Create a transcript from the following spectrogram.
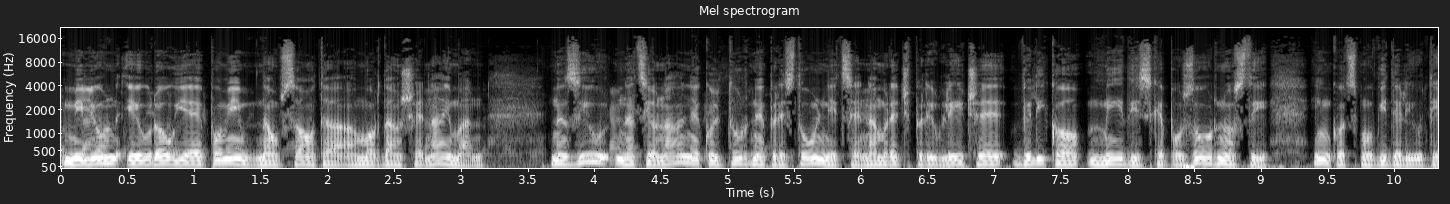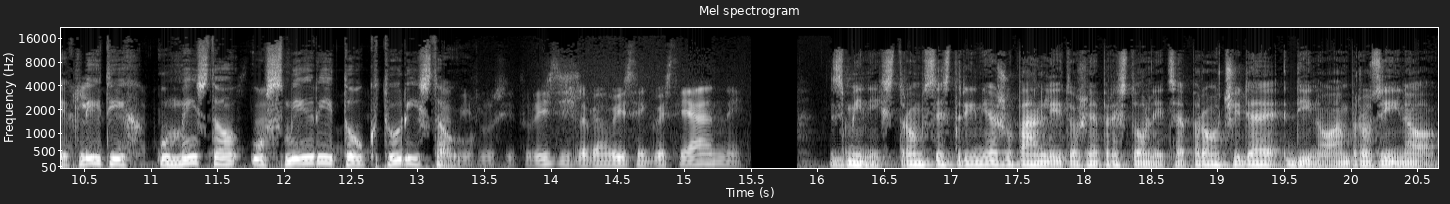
Milijon evrov je pomembna vsota, a morda še najmanj. Naziv nacionalne kulturne prestolnice namreč privleče veliko medijske pozornosti in kot smo videli v teh letih, v mesto usmeri tok turistov. Z ministrom se strinja župan letošnje prestolnice Procide Dino Ambrosino.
